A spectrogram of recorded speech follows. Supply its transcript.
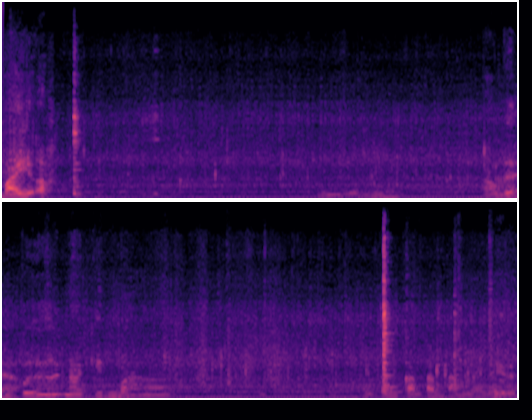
ไม่เหรออืมเอาเลยปื้ดน่ากินมาก มันต้องกันตำๆหน่อยเทนะเลย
